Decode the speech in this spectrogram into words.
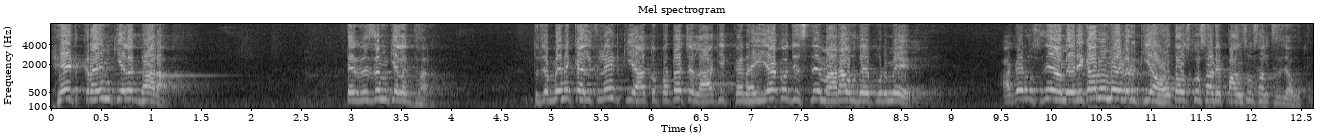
हेट क्राइम की अलग धारा। टेररिज्म की अलग धारा। तो जब मैंने कैलकुलेट किया तो पता चला कि कन्हैया को जिसने मारा उदयपुर में, अगर उसने अमेरिका में मर्डर किया होता, उसको साढ़े पाँच सौ साल सजा होती।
